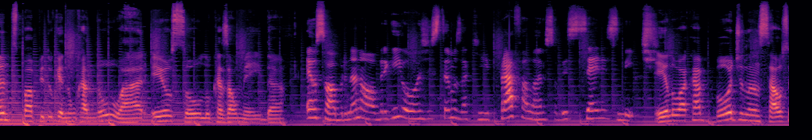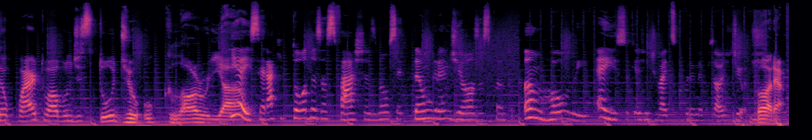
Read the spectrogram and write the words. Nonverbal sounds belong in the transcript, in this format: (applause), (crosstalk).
Antes pop do que nunca no ar, eu sou o Lucas Almeida. Eu sou a Bruna Nóbrega e hoje estamos aqui para falar sobre Sam Smith. Ele acabou de lançar o seu quarto álbum de estúdio, o Gloria. E aí, será que todas as faixas vão ser tão grandiosas quanto Unholy? É isso que a gente vai descobrir no episódio de hoje. Bora!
